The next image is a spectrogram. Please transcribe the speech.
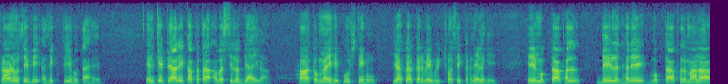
प्राणों से भी अधिक प्रिय होता है। इनके प्यारे का पता अवश्य लग जाएगा। हाँ तो मैं ही पूछती हूँ। यह कहकर वे वृक्षों से कहने लगे, हे मुक्ताफल, बेल धरे मुक्ताफल माला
